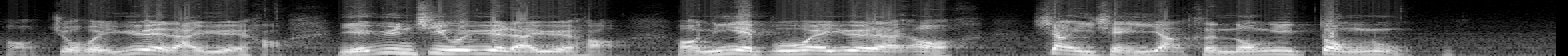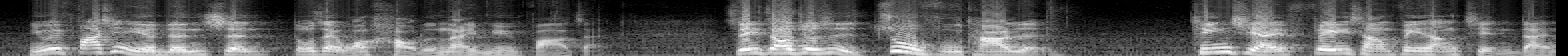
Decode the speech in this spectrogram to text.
哦，就会越来越好，你的运气会越来越好哦，你也不会越来哦，像以前一样很容易动怒。你会发现你的人生都在往好的那一面发展。这一招就是祝福他人，听起来非常非常简单，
